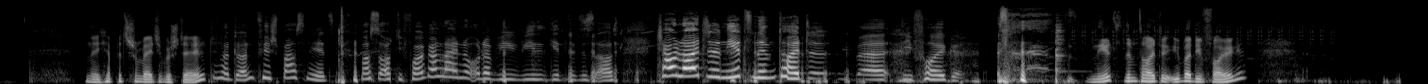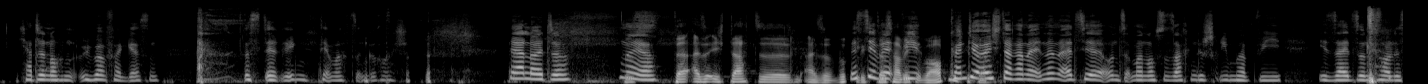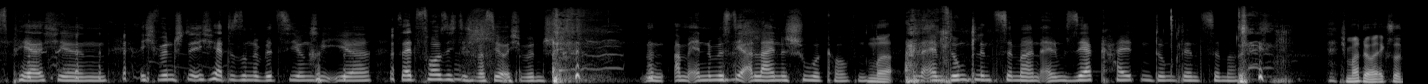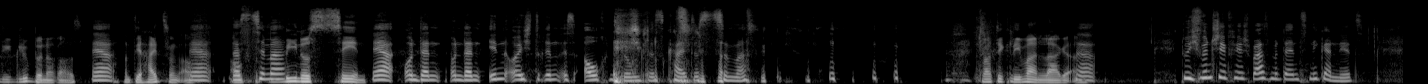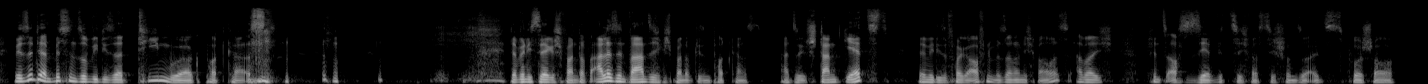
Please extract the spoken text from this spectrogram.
Nee, ich habe jetzt schon welche bestellt. Na dann, viel Spaß, Nils. Machst du auch die Folge alleine oder wie, wie geht das aus? Ciao, Leute. Nils nimmt heute über die Folge. Nils nimmt heute über die Folge. Ich hatte noch ein Über vergessen. Das ist der Ring, der macht so ein Geräusch. Ja, Leute. Naja. Da, also ich dachte, also wirklich, ihr, das habe ich überhaupt nicht könnt ihr gedacht. euch daran erinnern, als ihr uns immer noch so Sachen geschrieben habt wie, ihr seid so ein tolles Pärchen, ich wünschte, ich hätte so eine Beziehung wie ihr. Seid vorsichtig, was ihr euch wünscht. Dann, am Ende müsst ihr alleine Schuhe kaufen. Na, In einem dunklen Zimmer, in einem sehr kalten, dunklen Zimmer. ich mache auch extra die Glühbirne raus Ja. und die Heizung auf, Ja, das auf Zimmer- minus 10. Ja, und dann, und dann in euch drin ist auch ein dunkles, kaltes Zimmer. Ich mache die Klimaanlage an. Ja. Du, ich wünsche dir viel Spaß mit deinen Sneakern jetzt. Wir sind ja ein bisschen so wie dieser Teamwork-Podcast. da bin ich sehr gespannt auf. Alle sind wahnsinnig gespannt auf diesen Podcast. Also Stand jetzt, wenn wir diese Folge aufnehmen, ist er noch nicht raus, aber ich finde es auch sehr witzig, was die schon so als Vorschau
